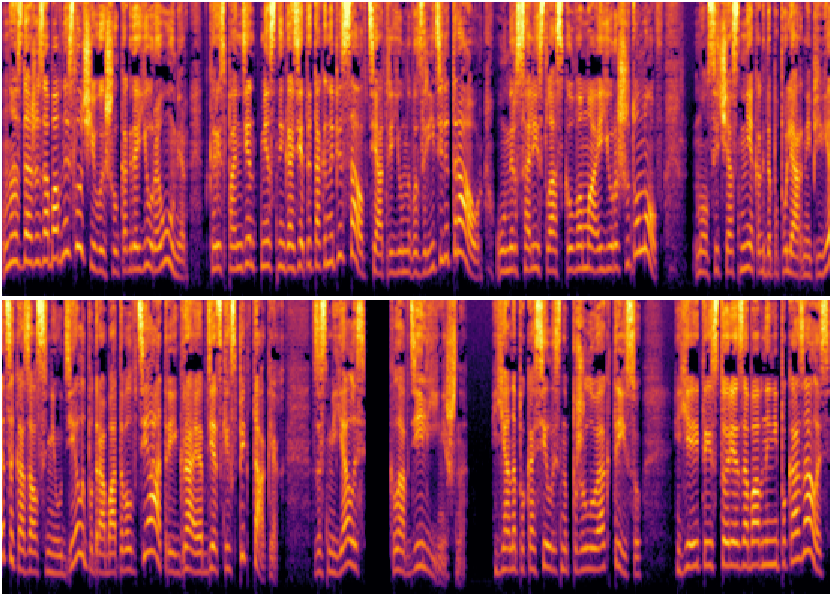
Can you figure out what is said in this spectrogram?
У нас даже забавный случай вышел, когда Юра умер. Корреспондент местной газеты так и написал в Театре юного зрителя «Траур». Умер солист «Ласкового мая» Юра Шатунов. Мол, сейчас некогда популярный певец оказался неудел и подрабатывал в театре, играя в детских спектаклях. Засмеялась Клавдия Ильинична. Яна покосилась на пожилую актрису. Ей эта история забавной не показалась,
